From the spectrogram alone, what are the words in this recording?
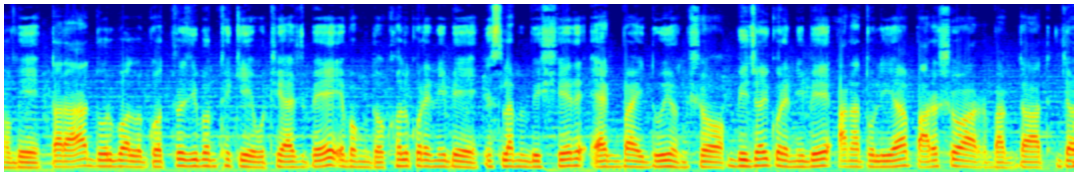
হবে। তারা দুর্বল গোত্র জীবন থেকে উঠে আসবে এবং দখল করে নিবে ইসলামী বিশ্বের এক বাই দুই অংশ। বিজয় করে নিবে আনাতোলিয়া, পারস্য আর বাগদাদ, যা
